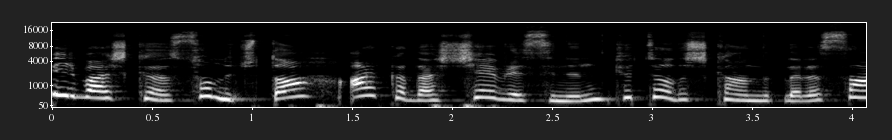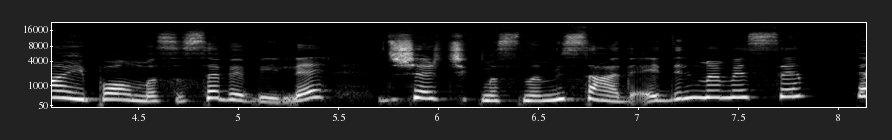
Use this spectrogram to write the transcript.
bir başka sonuçta arkadaş çevresinin kötü alışkanlıklara sahip olması sebebiyle dışarı çıkmasına müsaade edilmemesi ve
